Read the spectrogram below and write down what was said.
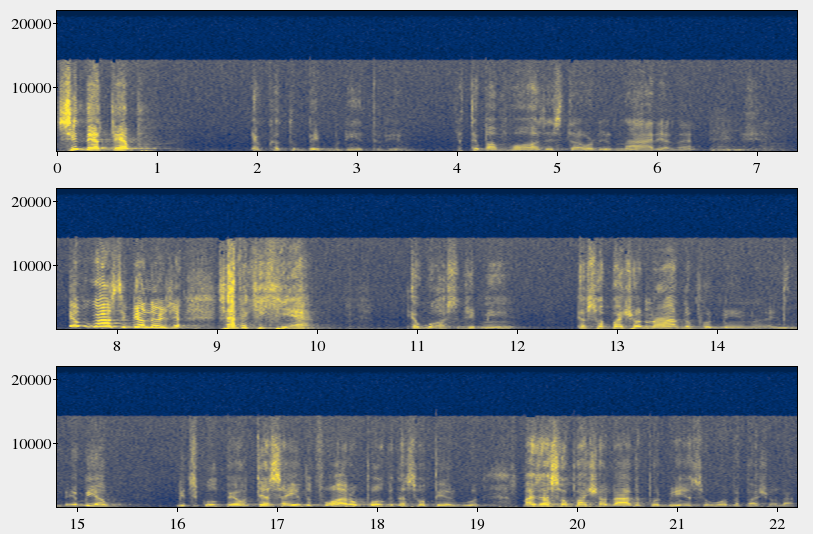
Se der tempo, eu canto bem bonito, viu? Eu tenho uma voz extraordinária, né? Eu gosto de me elogiar. Sabe o que, que é? Eu gosto de mim. Eu sou apaixonado por mim. Então, eu me amo. Me desculpe eu ter saído fora um pouco da sua pergunta, mas eu sou apaixonado por mim, eu sou um homem apaixonado.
